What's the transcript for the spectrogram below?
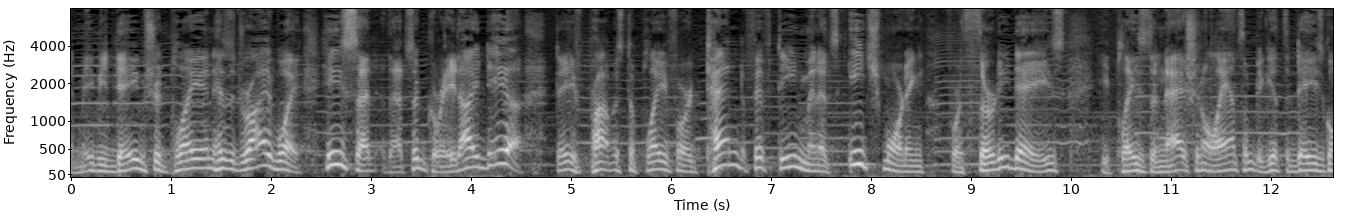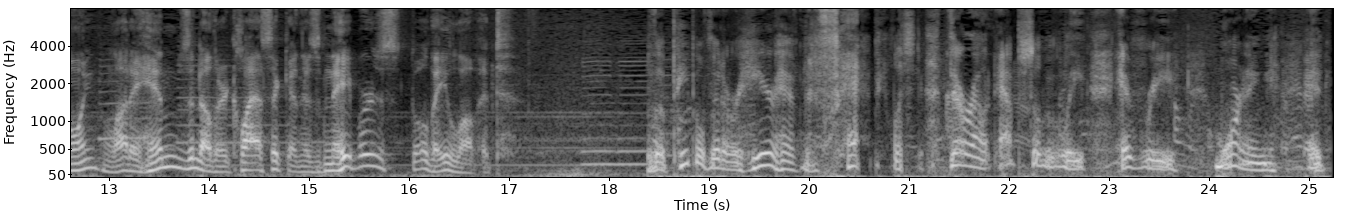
and maybe Dave should play in his driveway. He said that's a great idea. Dave promised to play for 10 to 15 minutes each morning for 30 days. He plays the national anthem to get the days going, a lot of hymns and other classic, and his neighbors, oh, they love it. The people that are here have been fabulous. They're out absolutely every morning at,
